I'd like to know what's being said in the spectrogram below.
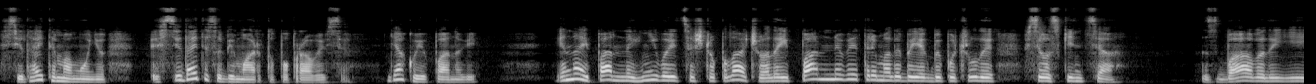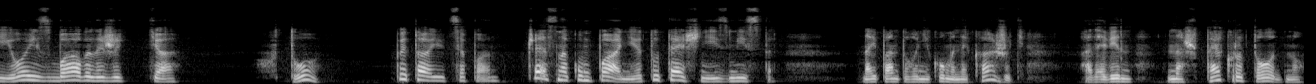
Сідайте, мамуню, сідайте собі, Марто, поправився. Дякую панові. І най пан не гнівається, що плачу, але й пан не витримали би, якби почули всього з кінця. Збавили їй, ой, збавили життя. Хто? питаються пан. Чесна компанія, тутешній із міста. Най пан того нікому не кажуть, але він наш пекро то одно.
